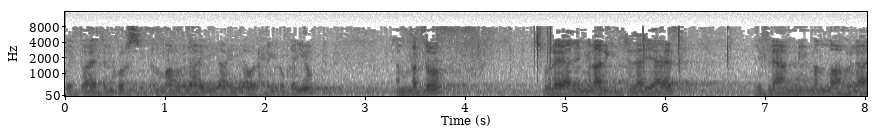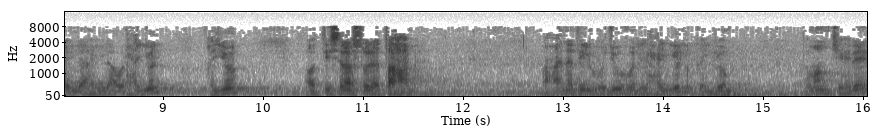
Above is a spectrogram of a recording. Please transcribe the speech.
ایک تو آیت الکرسی۔ اللہ لا الہ الا الحی القیوم۔ نمبر دو، سورہ علی عمران کی ابتدائی آیت۔ لفلام میم، اللہ لا الہ الا الحی القیوم۔ اور تیسرا سورہ طہ میں وحنت الوجوہ للحی القیوم۔ تمام چہرے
